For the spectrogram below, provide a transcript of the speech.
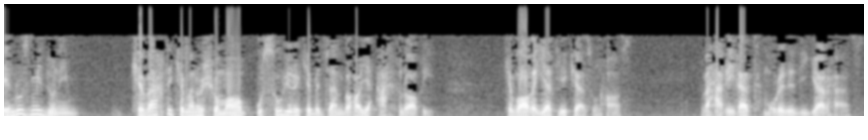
امروز می‌دونیم که وقتی که من و شما اصولی رو که به جنبه های اخلاقی که واقعیت یکی از اونهاست و حقیقت مورد دیگر هست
